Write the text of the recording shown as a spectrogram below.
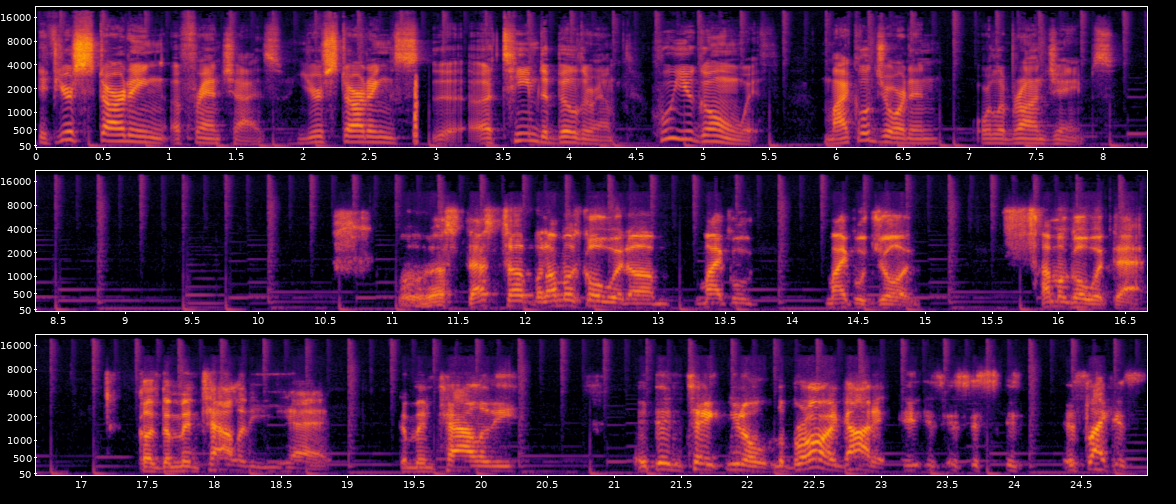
If you're starting a franchise, you're starting a team to build around. Who are you going with? Michael Jordan or LeBron James? Well, that's that's tough, but I'm gonna go with um Michael Michael Jordan. I'm gonna go with that because the mentality he had, the mentality. It didn't take, you know, LeBron got it. It- It's it's it's, it's, it's like it's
